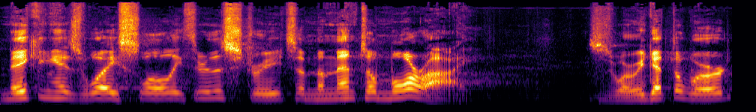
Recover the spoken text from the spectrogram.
making his way slowly through the streets a memento mori. This is where we get the word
